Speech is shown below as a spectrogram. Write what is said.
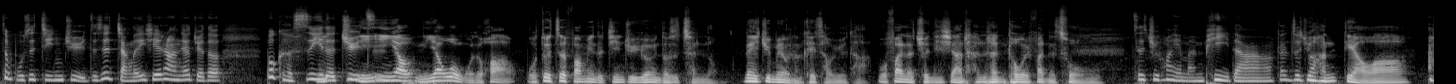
这不是金句，只是讲了一些让人家觉得不可思议的句子。你，你硬要你要问我的话，我对这方面的金句永远都是成龙。那一句没有人可以超越他，我犯了全天下男人都会犯的错误。这句话也蛮屁的啊，但这句话很屌啊，哦、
